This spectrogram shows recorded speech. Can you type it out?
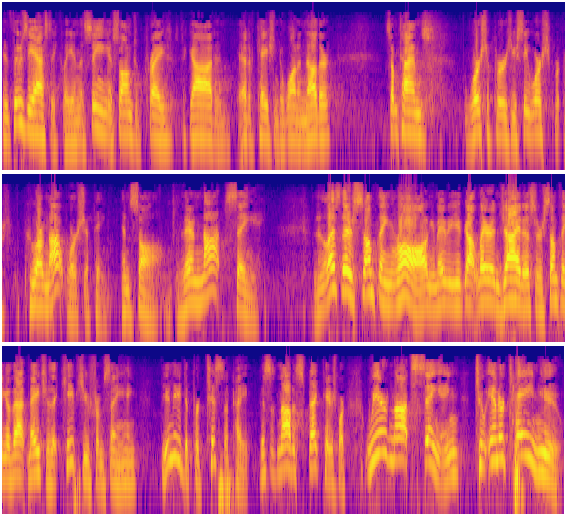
enthusiastically in the singing of songs of praise to God and edification to one another. Sometimes worshipers, you see worshipers who are not worshiping in song. They're not singing. Unless there's something wrong, maybe you've got laryngitis or something of that nature that keeps you from singing, you need to participate. This is not a spectator sport. We're not singing to entertain you.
